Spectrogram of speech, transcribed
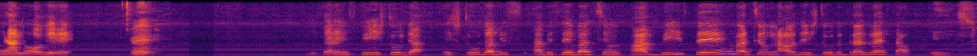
É a 9, é. É. Diferencia estudo, estudo obs- observacion, observacional de estudo transversal. Isso.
